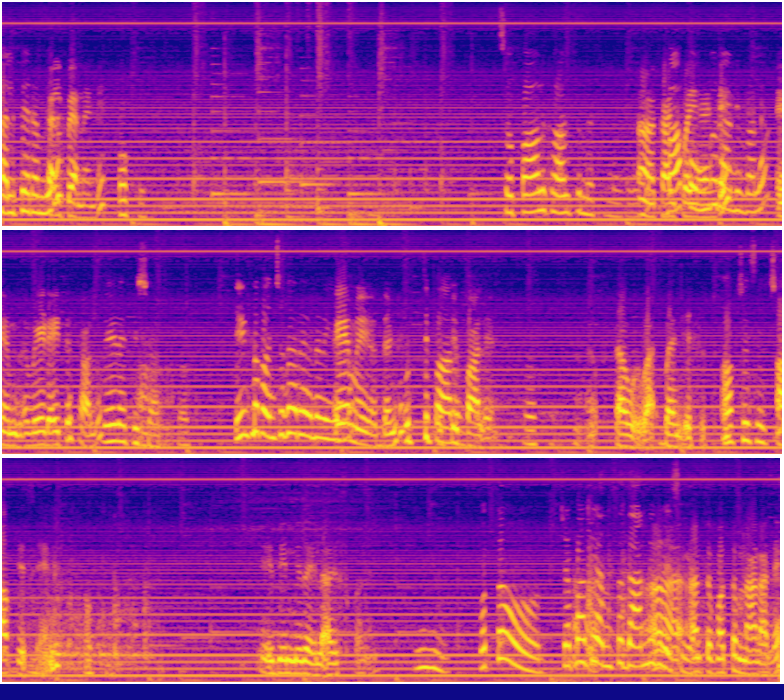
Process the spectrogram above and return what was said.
కలిపారా కలిపానండి. ఓకే. సో పాలు కాలుతున్నట్టున్నారు ఆ, కాలిపోయాయండి. రానివ్వాలా? ఏం వేడి అయితే చాలు. వేడైతే చాలు. దీంట్లో పంచదార ఏమైనా వేయాలా? ఏం వేయొద్దండి ఉత్తి పాలు. పాలే బంద్ చేసి ఆఫ్ చేసేయచ్చు? ఆఫ్ చేసేయండి. దీని మీద ఇలా వేసుకోవాలి. మొత్తం చపాతీ అంతా దాని. అంత మొత్తం నానాలి.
